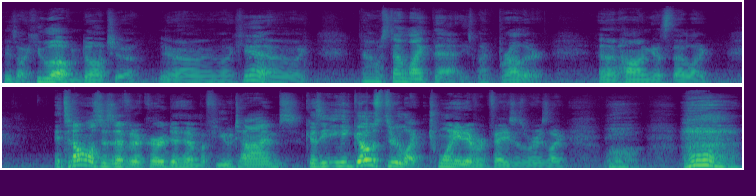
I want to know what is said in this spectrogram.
He's like, "You love him, don't you?" You know, and he's like, "Yeah." Like, "No, it's not like that. He's my brother." And then Han gets that like. It's almost as if it occurred to him a few times because he, he goes through like twenty different phases where he's like, "Oh, ah, oh, ah."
